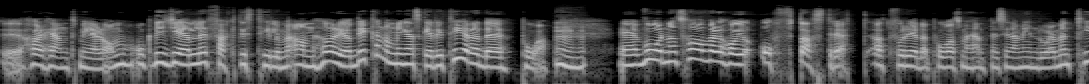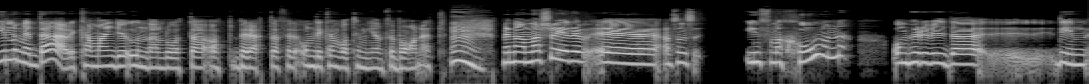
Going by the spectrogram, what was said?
eh, har hänt med dem. Och det gäller faktiskt till och med anhöriga, och det kan de bli ganska irriterade på. Mm. Eh, vårdnadshavare har ju oftast rätt att få reda på vad som har hänt med sina minderåriga, men till och med där kan man ju undanlåta att berätta för, om det kan vara till men för barnet. Mm. Men annars så är det eh, alltså information om huruvida eh, din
